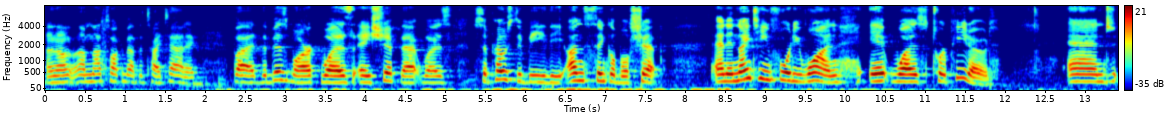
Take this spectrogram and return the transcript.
And I'm not talking about the Titanic, but the Bismarck was a ship that was supposed to be the unsinkable ship. And in 1941, it was torpedoed. And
